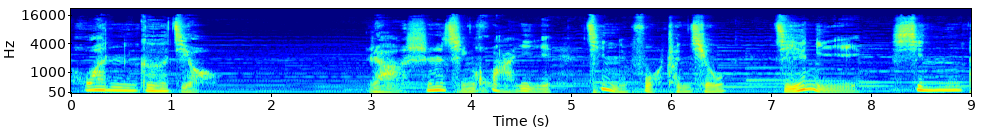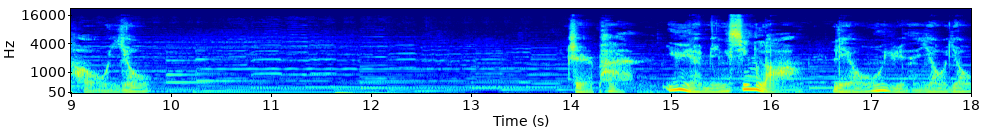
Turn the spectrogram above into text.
欢歌酒。让诗情画意尽付春秋，解你心头忧。只盼月明星朗，流云悠悠，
